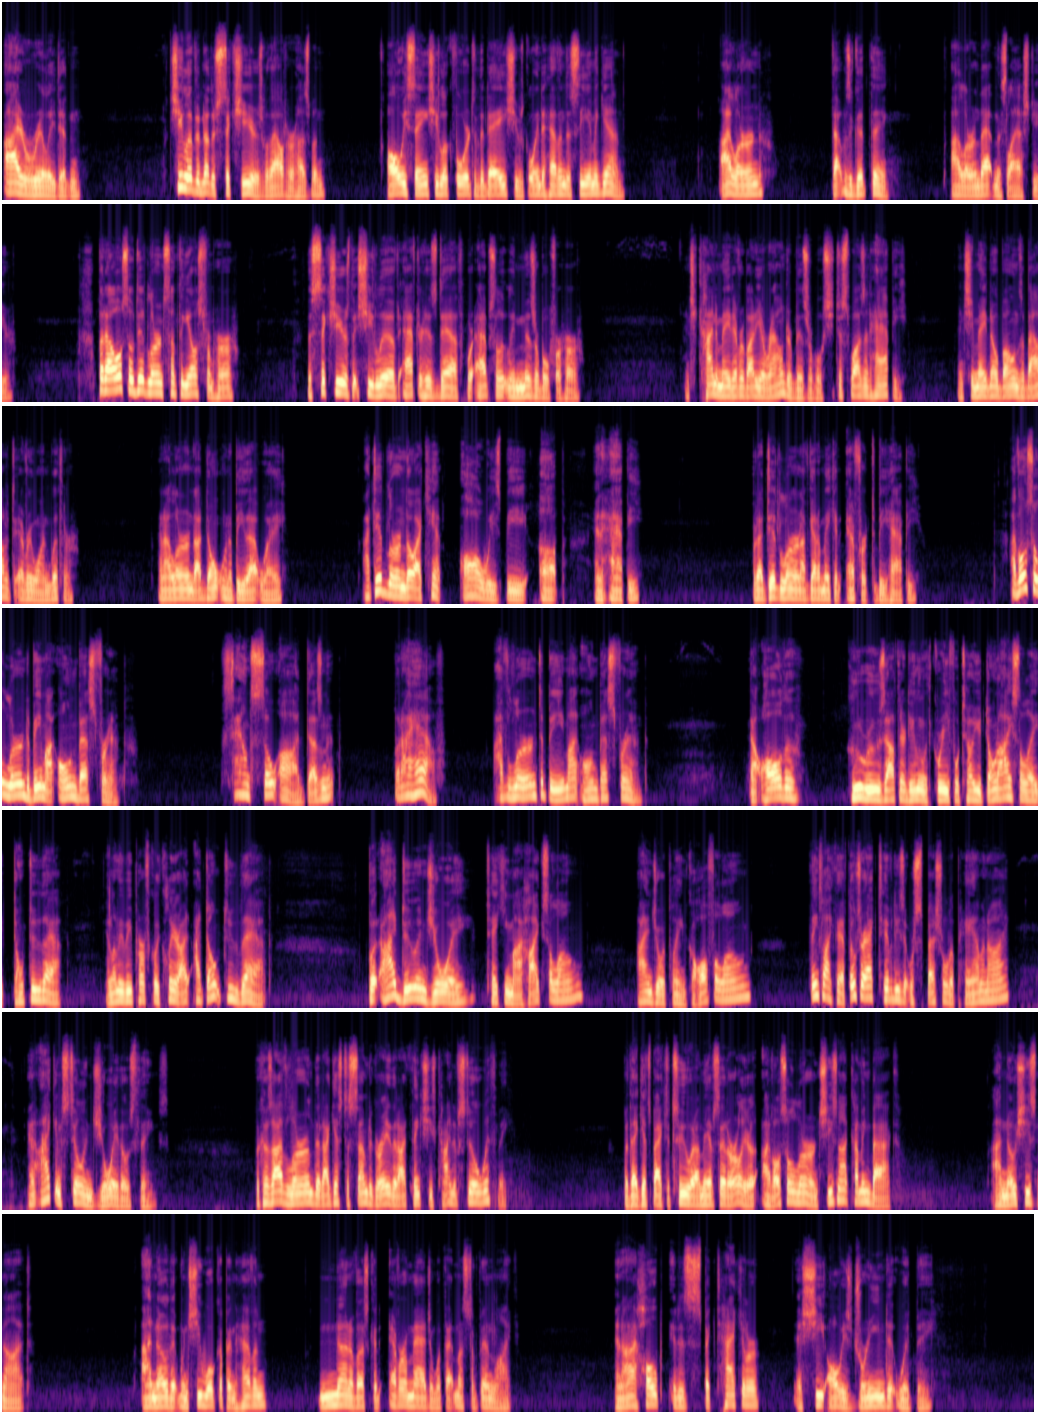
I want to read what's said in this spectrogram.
I really didn't. She lived another six years without her husband, always saying she looked forward to the day she was going to heaven to see him again. I learned that was a good thing. I learned that in this last year. But I also did learn something else from her. The six years that she lived after his death were absolutely miserable for her. And she kind of made everybody around her miserable. She just wasn't happy. And she made no bones about it to everyone with her. And I learned I don't want to be that way. I did learn, though, I can't always be up and happy. But I did learn I've got to make an effort to be happy. I've also learned to be my own best friend. Sounds so odd, doesn't it? But I have. I've learned to be my own best friend. Now, all the gurus out there dealing with grief will tell you don't isolate, don't do that. And let me be perfectly clear I, I don't do that. But I do enjoy taking my hikes alone. I enjoy playing golf alone. Things like that. Those are activities that were special to Pam and I. And I can still enjoy those things. Because I've learned that I guess to some degree that I think she's kind of still with me. But that gets back to two, what I may have said earlier. I've also learned she's not coming back. I know she's not. I know that when she woke up in heaven, none of us could ever imagine what that must have been like. And I hope it is spectacular as she always dreamed it would be.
